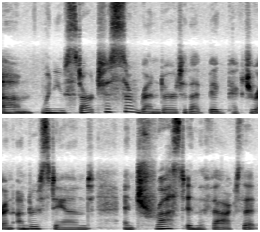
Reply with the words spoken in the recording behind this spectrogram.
Um, when you start to surrender to that big picture and understand and trust in the fact that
